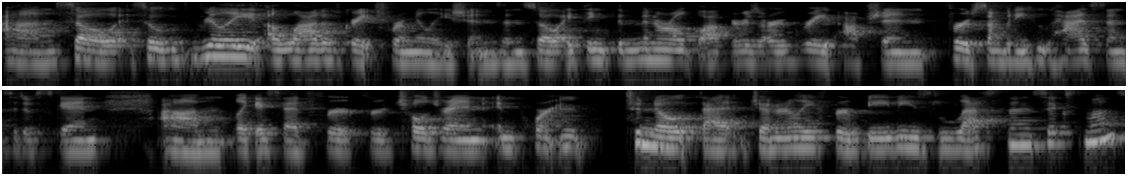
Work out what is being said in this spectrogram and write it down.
Um, so, so really a lot of great formulations, and so I think the mineral blockers are a great option for somebody who has sensitive skin. Um, like I said said, for, for children, important to note that generally for babies less than six months,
